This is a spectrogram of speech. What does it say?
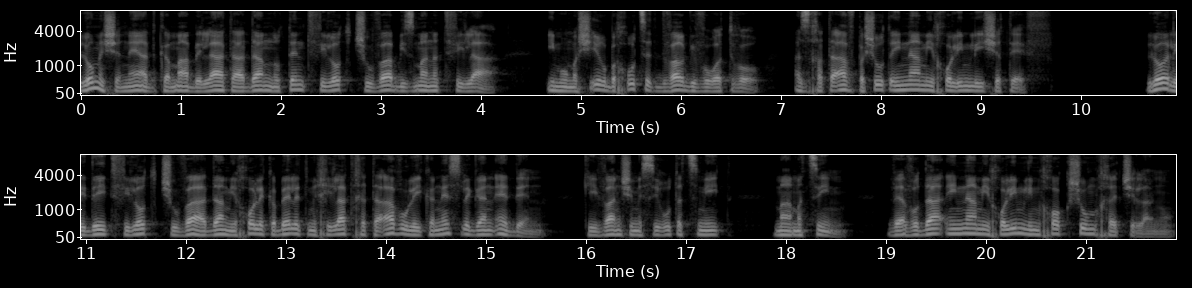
לא משנה עד כמה בלהט האדם נותן תפילות תשובה בזמן התפילה, אם הוא משאיר בחוץ את דבר גבורתו, אז חטאיו פשוט אינם יכולים להישתף. לא על ידי תפילות תשובה האדם יכול לקבל את מחילת חטאיו ולהיכנס לגן עדן, כיוון שמסירות עצמית, מאמצים ועבודה אינם יכולים למחוק שום חטא שלנו.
